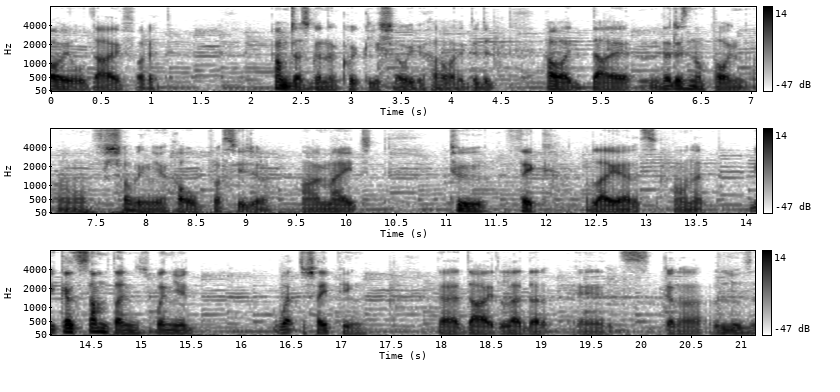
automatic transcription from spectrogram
oil dye for it. I'm just gonna quickly show you how I did it, how I dye it. There is no point of showing you whole procedure. I made two thick layers on it because sometimes when you wet shaping the dyed leather it's gonna lose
